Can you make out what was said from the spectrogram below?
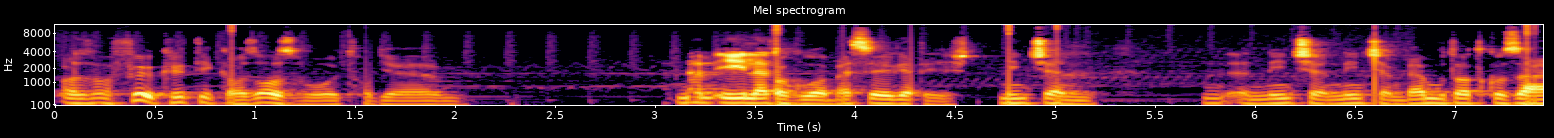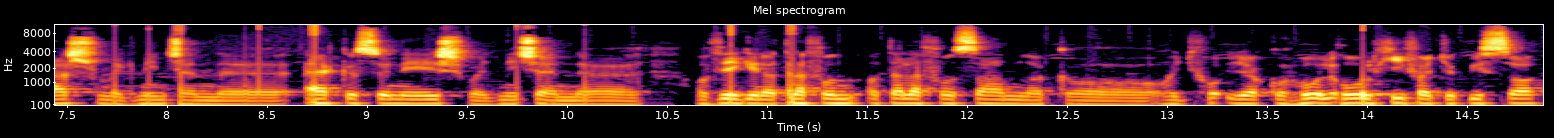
a fő kritika az az volt, hogy nem életagú a beszélgetés, nincsen, nincsen, nincsen bemutatkozás, meg nincsen elköszönés, vagy nincsen a végén a, telefon, a telefonszámnak, a, hogy, hogy akkor hol, hol hívhatjuk vissza,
